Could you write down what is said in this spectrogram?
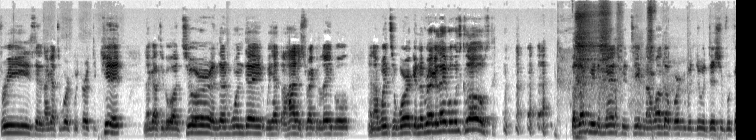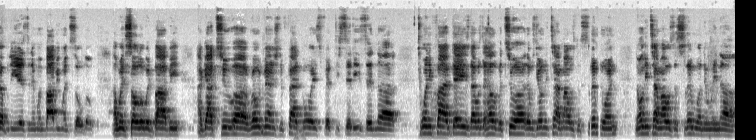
Freeze, and I got to work with Eartha Kitt and I got to go on tour. And then one day we had the hottest record label, and I went to work, and the record label was closed. but luckily, the management team and I wound up working with New Edition for a couple of years. And then when Bobby went solo, I went solo with Bobby. I got to uh, road manage the Fat Boys, 50 cities in uh, 25 days. That was a hell of a tour. That was the only time I was the slim one. The only time I was a slim one, and when uh,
